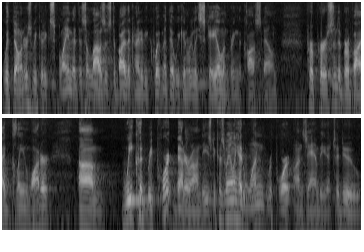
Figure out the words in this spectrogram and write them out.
with donors. We could explain that this allows us to buy the kind of equipment that we can really scale and bring the cost down per person to provide clean water. Um, we could report better on these because we only had one report on Zambia to do.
